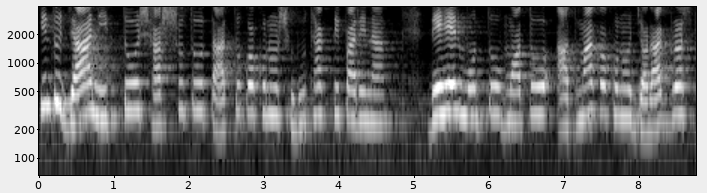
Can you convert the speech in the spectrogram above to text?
কিন্তু যা নিত্য শাশ্বত, তার তো কখনো শুরু থাকতে পারে না। দেহের মতো মতো আত্মা কখনো জরাগ্রস্ত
